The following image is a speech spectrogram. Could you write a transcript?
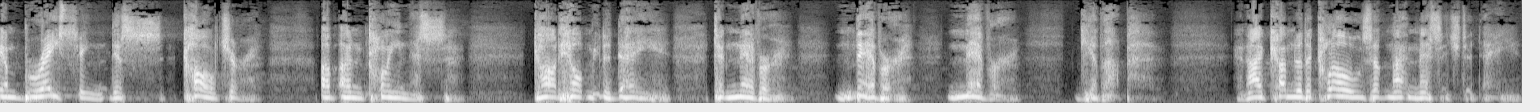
embracing this culture of uncleanness. God help me today to never, never, never give up. And I come to the close of my message today.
